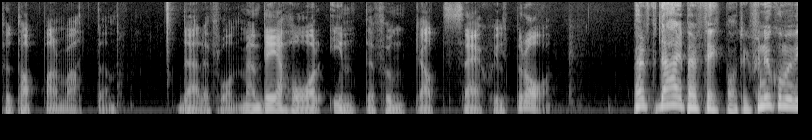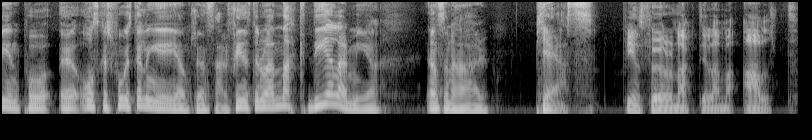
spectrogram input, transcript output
för tappvarmvatten därifrån. Men det har inte funkat särskilt bra. Det här är perfekt Patrik, för nu kommer vi in på... Eh, Oskars frågeställning är egentligen så här. Finns det några nackdelar med en sån här pjäs? Finns för och nackdelar med allt.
